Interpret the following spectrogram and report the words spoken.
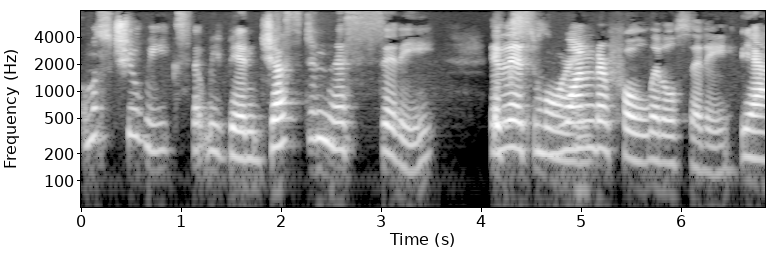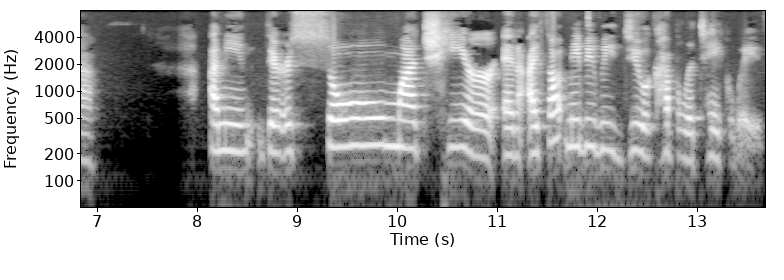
almost two weeks that we've been just in this city. In this wonderful little city. Yeah. I mean, there's so much here. And I thought maybe we'd do a couple of takeaways,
